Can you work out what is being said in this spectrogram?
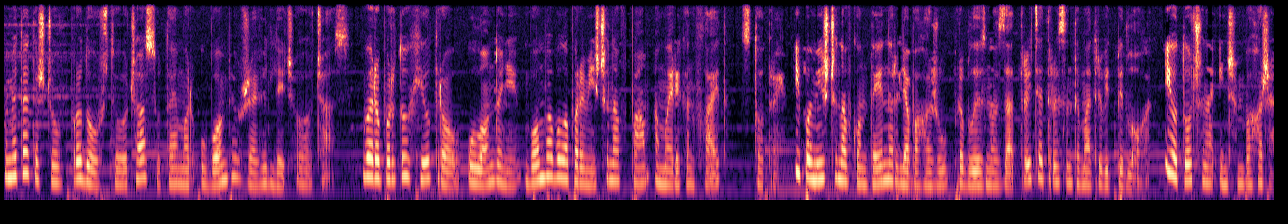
Пам'ятайте, що впродовж цього часу таймер у бомбі вже відлічував час. В аеропорту Хілтроу у Лондоні бомба була переміщена в PAM American Flight 103 і поміщена в контейнер для багажу приблизно за 33 см від підлоги і оточена іншим багажем.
